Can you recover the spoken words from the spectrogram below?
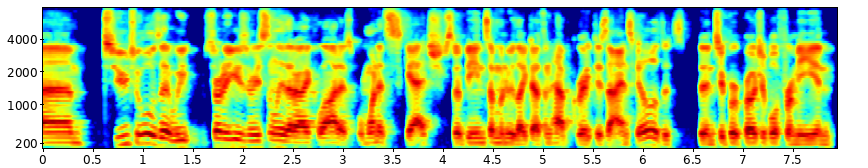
Um, two tools that we started using recently that I like a lot is one is Sketch. So being someone who like doesn't have great design skills, it's been super approachable for me and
